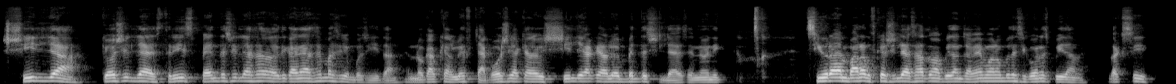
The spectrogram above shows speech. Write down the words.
χίλια, δυο χιλιάδες, τρεις, πέντε χιλιάδες, άτομα, δηλαδή κανένας δεν μας είπε πώς ήταν. Ενώ κάποια λέει 200, κάποια λέει χίλια, κάποια λέει πέντε χιλιάδες. Ενώ είναι Σίγουρα είναι πάνω από 2.000 άτομα που ήταν τζαμέ μόνο από τις εικόνες που είδαμε. Εντάξει.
